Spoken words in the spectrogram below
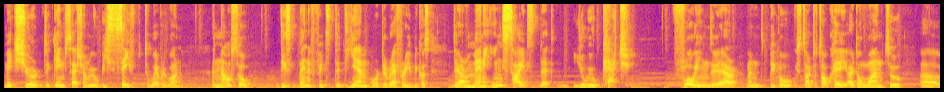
make sure the game session will be safe to everyone. And also, this benefits the DM or the referee because there are many insights that you will catch flowing in the air when people start to talk hey i don't want to uh,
